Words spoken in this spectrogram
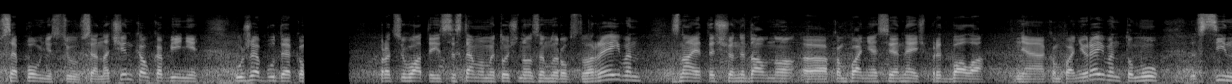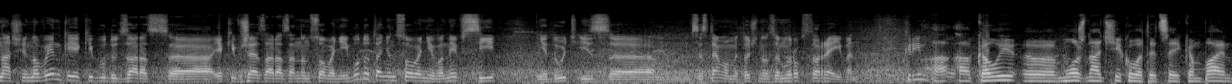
все повністю, вся начинка в кабіні. Уже буде працювати із системами точного землеробства Raven. Знаєте, що недавно е, компанія CNH придбала е, компанію Raven, тому всі наші новинки, які будуть зараз, е, які вже зараз анонсовані і будуть анонсовані, вони всі йдуть із системами точного землеробства Raven. Крім А, а коли е, можна очікувати цей комбайн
